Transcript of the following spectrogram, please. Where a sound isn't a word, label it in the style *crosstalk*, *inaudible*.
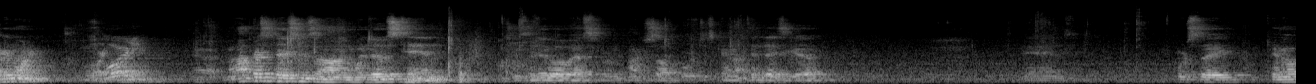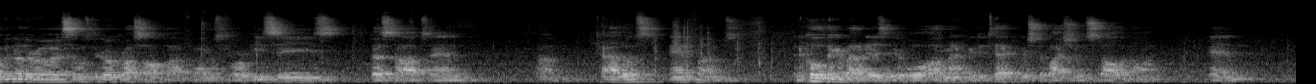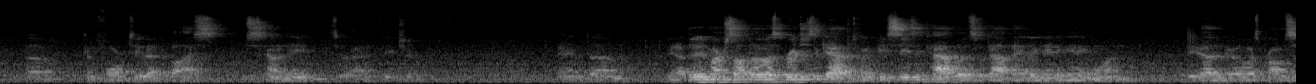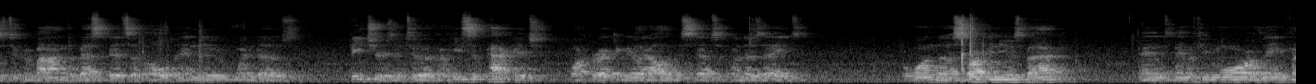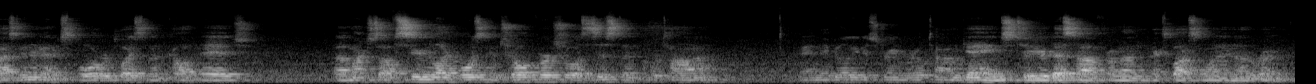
right, good morning. Good morning. My presentation is on Windows 10, which is the new OS from Microsoft, which just came out 10 days ago. And of course, they came out with another OS that wants to go across all platforms for PCs, desktops, and um, tablets and phones. And the cool thing about it is it will automatically detect which device you install it on and uh, conform to that device, which is kind of neat. It's an added feature. And, um, you know, the new Microsoft OS bridges the gap between PCs and tablets without alienating anyone. The, uh, the new OS promises to combine the best bits of old and new Windows features into a cohesive package while correcting nearly all of the steps of Windows 8. For one, the start menu is back, and to name a few more, a lean, fast Internet Explorer replacement called Edge, uh, Microsoft Siri-like voice controlled virtual assistant Cortana, and the ability to stream real-time games to your desktop from an Xbox One in another room.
